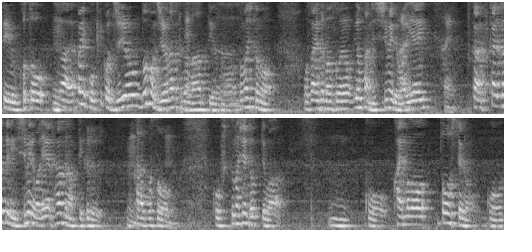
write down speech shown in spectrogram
ていうことうん。がやっぱりこう結構重要どんどん重要になってくるなっていうその,、うん。その人のお財布のその予算に占める割合、はい。使使える額に占める割合が高くなってくるからこそ、うん。こう普通の人にとっては、うん、こう買い物を通してのこ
